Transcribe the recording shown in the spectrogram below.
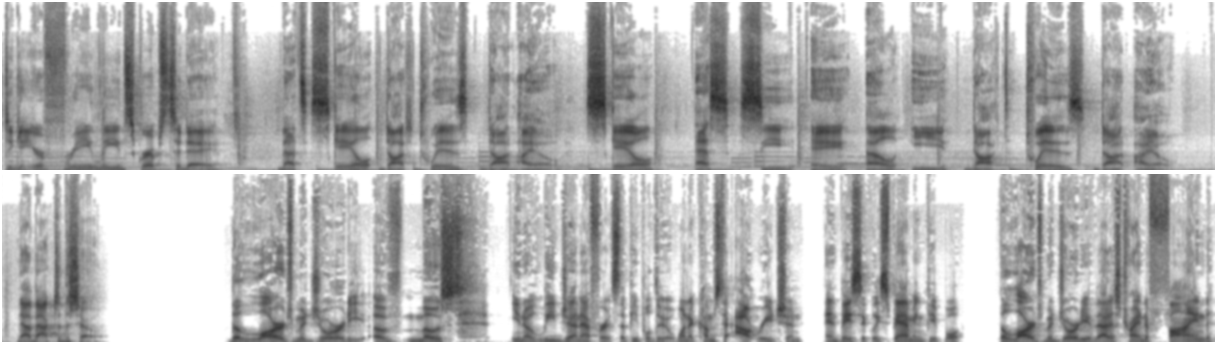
to get your free lead scripts today. That's scale.twiz.io. Scale, S C A L E dot twiz dot io. Now back to the show. The large majority of most, you know, lead gen efforts that people do when it comes to outreach and and basically spamming people, the large majority of that is trying to find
